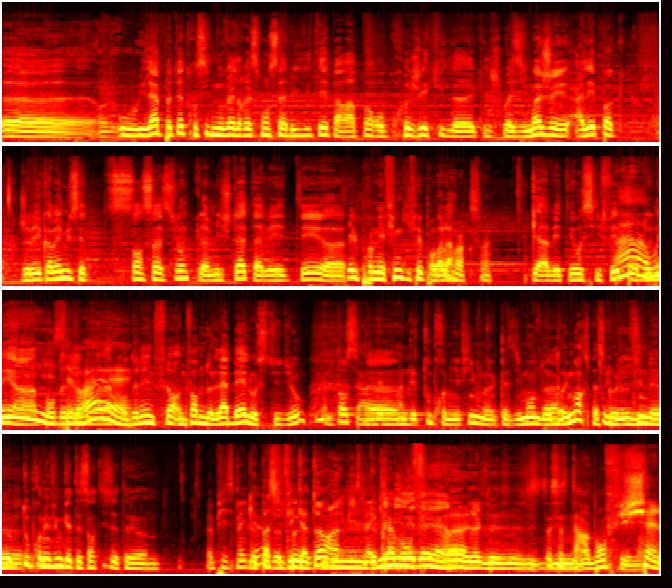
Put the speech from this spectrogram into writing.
euh, où il a peut-être aussi de nouvelles responsabilités par rapport au projet qu'il qu'il choisit. Moi, j'ai à l'époque, j'avais quand même eu cette sensation qu'Amistad avait été euh, C'est le premier film qu'il fait pour Voilà. DreamWorks. ouais. qui avait été aussi fait Ah pour donner oui, un pour donner, vrai. voilà, pour donner une, for- une forme de label au studio. En même temps, c'est un, Euh, des- un des tout premiers films euh, quasiment de voilà. DreamWorks parce que Le- le, film- le- le tout premier film qui était sorti c'était euh, Le Peacemaker. Le Pacificateur. bon ouais, euh, ça, c'était un bon film. hein. Chef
